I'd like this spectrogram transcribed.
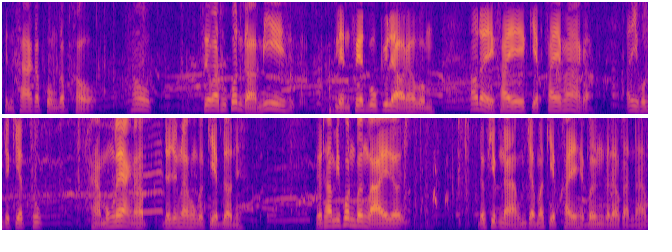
เป็นค่ากับคงกับเขาวเฮา เชื่อว่าทุกคนก็มีเหรียญ Facebook อยู่แล้วนะครับผมเฮาได้ใครเก็บใครมากอะอันนี้ผมจะเก็บทุกหามงแรงนะครับเดี๋ยวจังไรผมก็เก็บแล้วนี่เดี๋ยวถ้ามีคนเบิ่งหลายเดี๋ยวเดี๋ยวคลิปหน้าผมจะมาเก็บไข่ให้เบิ่งกันแล้วกันนะครับ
